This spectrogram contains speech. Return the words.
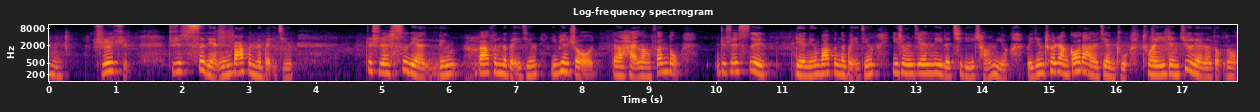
嗯，指指，这是四点零八分的北京。这是四点零八分的北京，一片手的海浪翻动。这是四点零八分的北京，一声尖利的汽笛长鸣。北京车站高大的建筑突然一阵剧烈的抖动，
